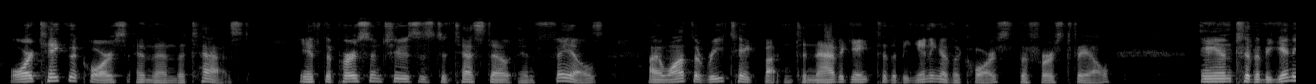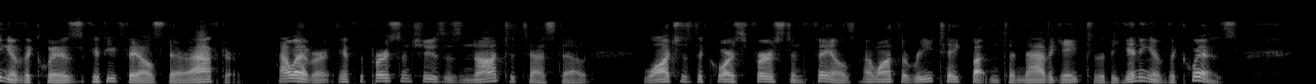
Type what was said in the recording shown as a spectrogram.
or take the course and then the test. If the person chooses to test out and fails, I want the retake button to navigate to the beginning of the course, the first fail, and to the beginning of the quiz if he fails thereafter. However, if the person chooses not to test out, watches the course first and fails, I want the retake button to navigate to the beginning of the quiz.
